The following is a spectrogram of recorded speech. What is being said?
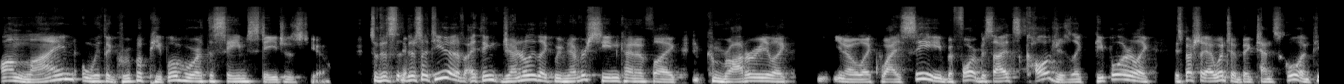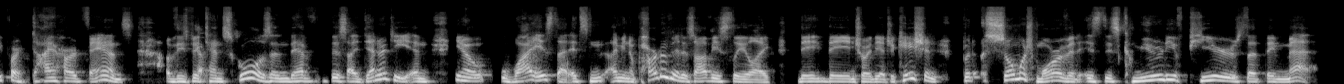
online with a group of people who are at the same stage as you. So this this idea of I think generally like we've never seen kind of like camaraderie like you know like YC before besides colleges like people are like especially I went to a Big 10 school and people are diehard fans of these Big yeah. 10 schools and they have this identity and you know why is that it's I mean a part of it is obviously like they they enjoy the education but so much more of it is this community of peers that they met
